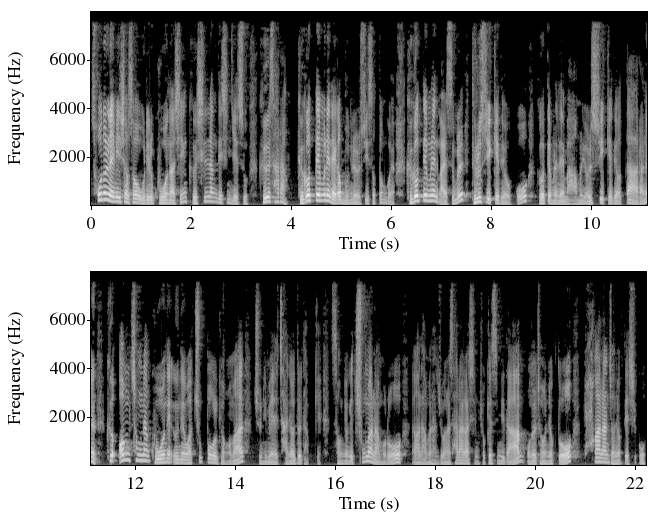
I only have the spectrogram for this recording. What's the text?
손을 내미셔서 우리를 구원하신 그 신랑 되신 예수, 그 사랑, 그것 때문에 내가 문을 열 수 있었던 거예요. 그것 때문에 말씀을 들을 수 있게 되었고, 그것 때문에 내 마음을 열 수 있게 되었다라는 그 엄청난 구원의 은혜와 축복을 경험한 주님의 자녀들답게 성령의 충만함으로 아, 남은 한 주간을 살아가시면 좋겠습니다. 오늘 저녁도 평안한 저녁 되시고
